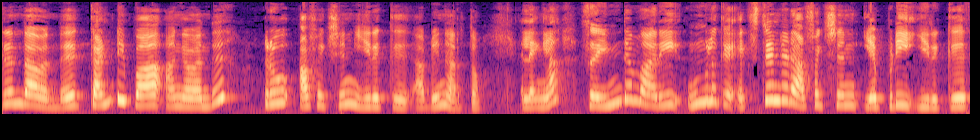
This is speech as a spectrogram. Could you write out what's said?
இருந்தால் வந்து கண்டிப்பாக அங்கே வந்து ட்ரூ அஃபெக்ஷன் இருக்குது அப்படின்னு அர்த்தம். இல்லைங்களா? ஸோ இந்த மாதிரி உங்களுக்கு எக்ஸ்டெண்டட் அஃபெக்ஷன் எப்படி இருக்குது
